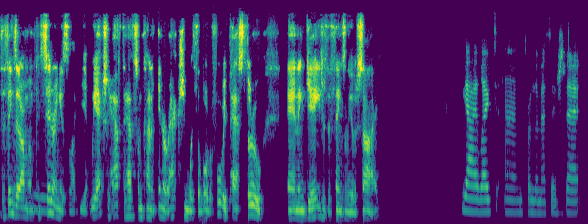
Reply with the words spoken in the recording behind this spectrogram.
the things that I'm, I'm mm-hmm. considering is like, yeah, we actually have to have some kind of interaction with the Lord before we pass through and engage with the things on the other side. Yeah, I liked um, from the message that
